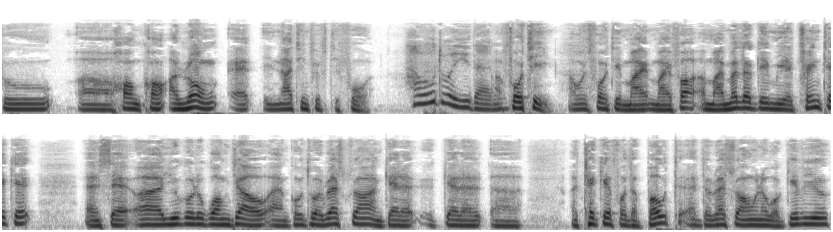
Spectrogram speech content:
to uh, Hong Kong alone at in 1954. How old were you then? 14. I was 14. My my fa- my mother gave me a train ticket and said, "You go to Guangzhou and go to a restaurant and get a get a." a ticket for the boat that the restaurant owner will give you,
